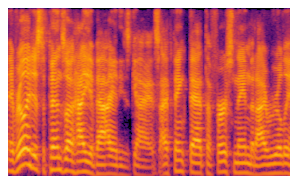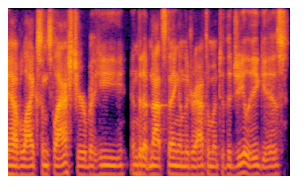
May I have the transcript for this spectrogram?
It really just depends on how you value these guys. I think that the first name that I really have liked since last year, but he ended up not staying in the draft and went to the G League, is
